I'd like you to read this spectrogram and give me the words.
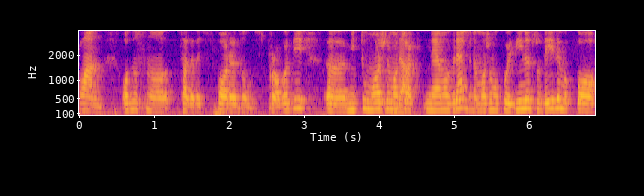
plan, odnosno sada već sporazum, sprovodi. Uh, mi tu možemo da. čak, nemamo vremena, možemo pojedinačno da idemo po,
